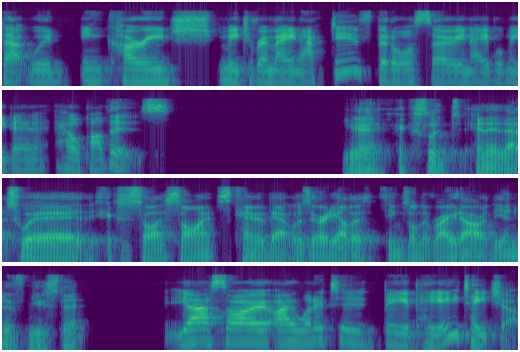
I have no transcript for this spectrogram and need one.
that would encourage me to remain active, but also enable me to help others. Yeah, excellent. And then that's where the exercise science came about. Was there any other things on the radar at the end of Newstep? Yeah, so I wanted to be a PE teacher.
